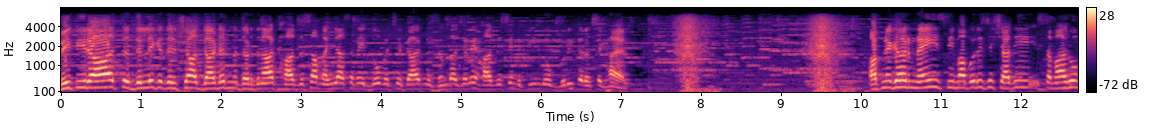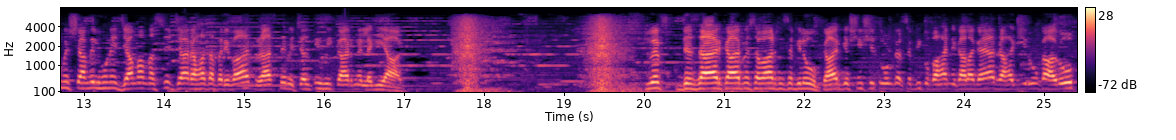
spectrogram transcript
बीती रात दिल्ली के दिलशाद गार्डन में दर्दनाक हादसा। महिला समेत दो बच्चे कार में ज़िंदा चले। हादसे में तीन लोग बुरी तरह से घायल। अपने घर नई सीमापुरी से शादी समारोह में शामिल होने जामा मस्जिद जा रहा था परिवार। रास्ते में चलती हुई कार में लगी आग। स्विफ्ट डिज़ायर कार में सवार थे सभी लोग। कार के शीशे तोड़कर सभी को बाहर निकाला गया। राहगीरों का आरोप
